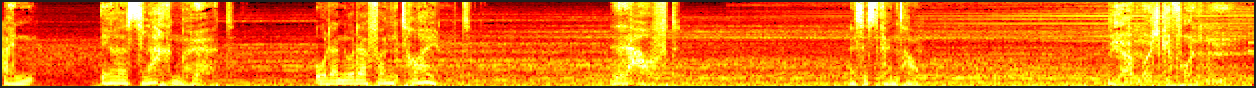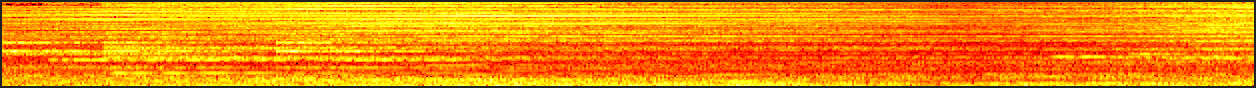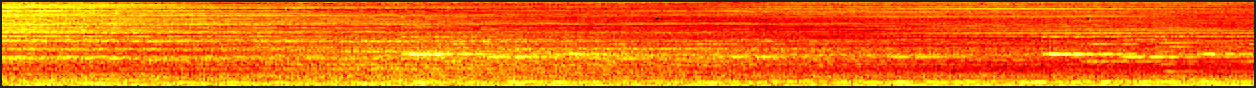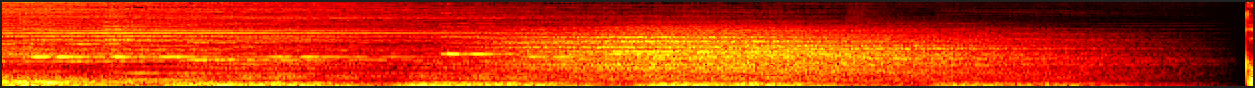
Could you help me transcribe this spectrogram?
ein irres Lachen hört oder nur davon träumt, lauft. Es ist kein Traum. Wir haben euch gefunden.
